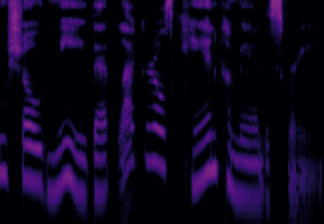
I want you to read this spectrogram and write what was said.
who showed me that Black girls can command the screen.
